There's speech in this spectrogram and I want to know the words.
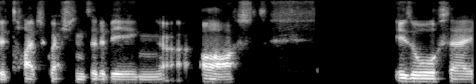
the types of questions that are being uh, asked is also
